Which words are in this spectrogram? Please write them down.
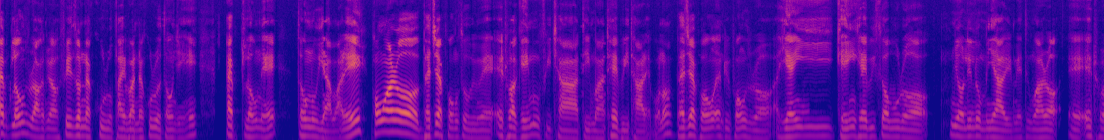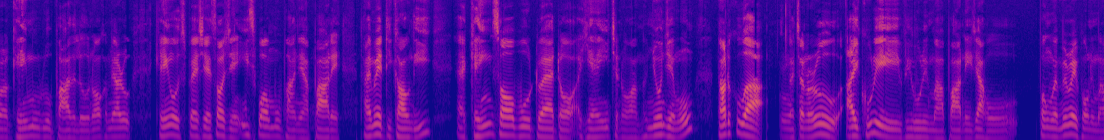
app clone ဆိုတာကျွန်တော် Facebook နှစ်ခုလို့ Viber နှစ်ခုလို့သုံးချင် app clone နဲ့သုံးလို့ရပါတယ်ဖုန်းကတော့ budget ဖုန်းဆိုပေမဲ့ ultra game feature ဒီမှာထည့်ပေးထားတယ်ပေါ့နော် budget ဖုန်း entry ဖုန်းဆိုတော့အရင်ကြီး game heavy ဆော့ဖို့တော့မျှော်လင့်လို့မရပြီမြေသူကတော့ ultra game လို့ပါသလိုနော်ခင်ဗျားတို့ game ကို special ဆော့ချင် e-sport မှုဘာညာပါတယ်ဒါပေမဲ့ဒီကောင်ဒီအဲ game ဆော့ဖို့အတွက်တော့အရင်ကြီးကျွန်တော်ကမညွှန်းချင်ဘူးနောက်တစ်ခုကကျွန်တော်တို့ i9 တွေ vivo တွေမှာပါနေကြဟိုပုံမှန် mirror ဖုန်းတွေမှာ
